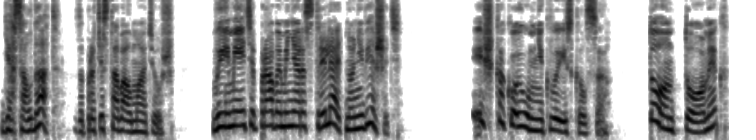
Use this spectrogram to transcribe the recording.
«Я солдат», — запротестовал Матюш. «Вы имеете право меня расстрелять, но не вешать». «Ишь, какой умник выискался. То он Томик,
